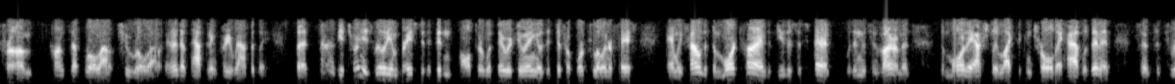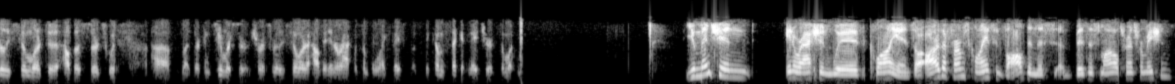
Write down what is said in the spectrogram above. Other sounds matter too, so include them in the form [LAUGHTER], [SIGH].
from concept rollout to rollout. It ended up happening pretty rapidly. But [CLEARS THROAT] the attorneys really embraced it. It didn't alter what they were doing. It was a different workflow interface. And we found that the more time that the users have spent within this environment, the more they actually like the control they have within it, since it's really similar to how they search with uh, like their consumer search, or it's really similar to how they interact with something like Facebook. It becomes second nature. It's somewhat. You mentioned interaction with clients. Are, are the firm's clients involved in this uh, business model transformation?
